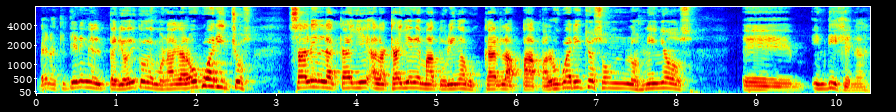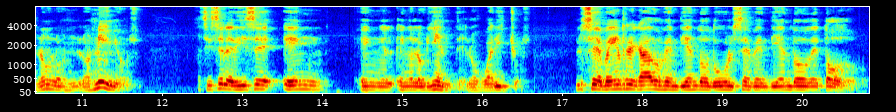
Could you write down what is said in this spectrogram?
Ven, aquí tienen el periódico de Monaga. Los guarichos salen la calle, a la calle de Maturín a buscar la papa. Los guarichos son los niños eh, indígenas, ¿no? Los, niños. Así se le dice en, en, el, en el oriente, los guarichos. Se ven regados vendiendo dulces, vendiendo de todo.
